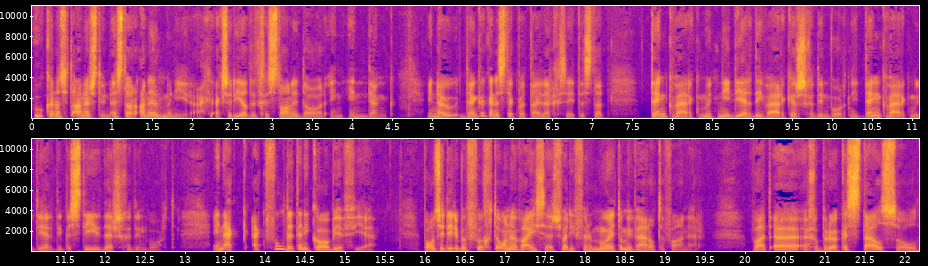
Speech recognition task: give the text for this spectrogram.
hoe kan ons dit anders doen? Is daar ander maniere? Ek ek sou die hele tyd gestaan het daar en en dink. En nou dink ek aan 'n stuk wat Tyler gesê het is dat dinkwerk moet nie deur die werkers gedoen word nie. Dinkwerk moet deur die bestuurders gedoen word. En ek ek voel dit in die KBV. Waar ons het hierdie bevoegde onderwysers wat die vermoë het om die wêreld te verander. Wat 'n uh, 'n gebroke stelsel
